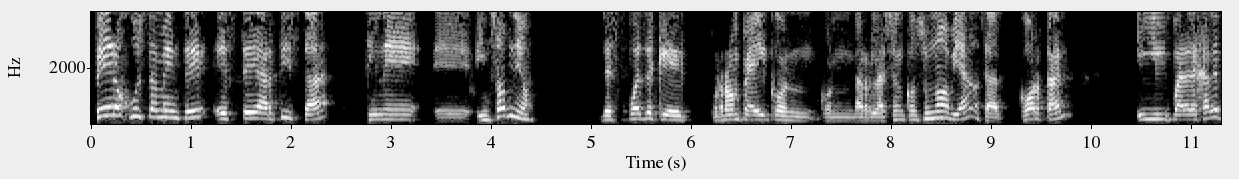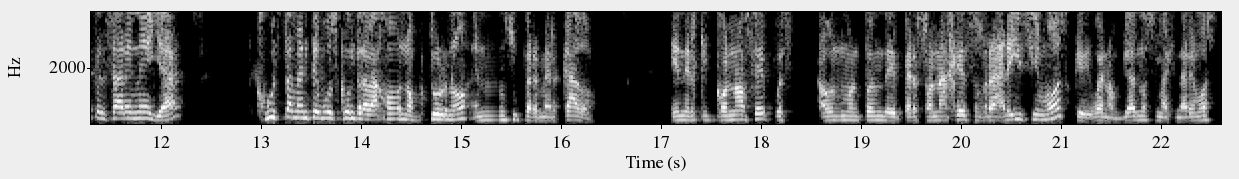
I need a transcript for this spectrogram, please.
Pero justamente este artista tiene eh, insomnio. Después de que rompe ahí con, con la relación con su novia, o sea, cortan. Y para dejar de pensar en ella, justamente busca un trabajo nocturno en un supermercado, en el que conoce, pues, a un montón de personajes rarísimos, que bueno, ya nos imaginaremos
